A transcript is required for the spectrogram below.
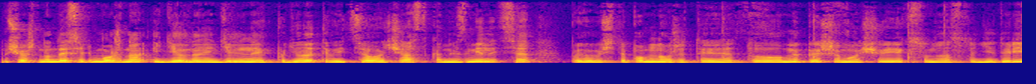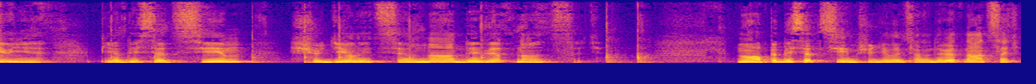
Ну що ж, на 10 можна і дільний, і дільник поділити, від цього частка не зміниться. Вибачте, помножити, то ми пишемо, що х у нас тоді дорівнює 57, що ділиться на 19. Ну, а 57, що ділиться на 19,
